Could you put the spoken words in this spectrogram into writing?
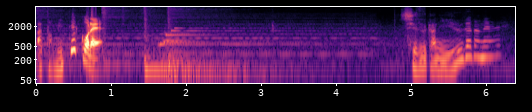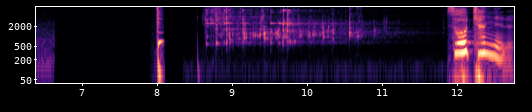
あと見てこれ。静かに優雅だねそうチャンネル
